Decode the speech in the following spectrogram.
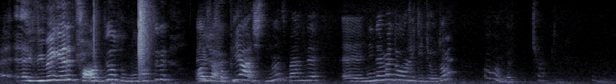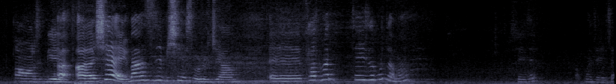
E, Evime gelip çarpıyorsun. Bu nasıl bir E, acayip? kapıyı açtınız. Ben de e, nineme doğru gidiyordum. Ama ben çarptım. Tamam artık geri a, şey ben size bir şey soracağım. E, Fatma teyze burada mı? Şeyde. Fatma teyze.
